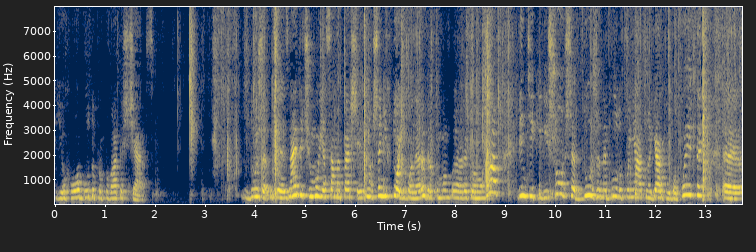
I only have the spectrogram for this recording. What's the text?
його буду пропивати ще раз. Дуже е, знаєте, чому я саме перший, ну ще ніхто його не рекламував. Він тільки війшов, ще дуже не було понятно, як його пити. Е,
